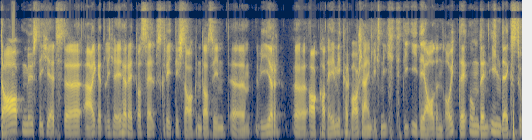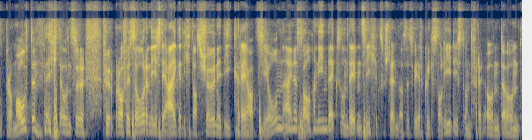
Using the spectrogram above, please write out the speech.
da müsste ich jetzt äh, eigentlich eher etwas selbstkritisch sagen, da sind äh, wir äh, Akademiker wahrscheinlich nicht die idealen Leute, um den Index zu promoten. Nicht? Unser, für Professoren ist ja eigentlich das Schöne die Kreation eines solchen Index und eben sicherzustellen, dass es wirklich solid ist und, und, und,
